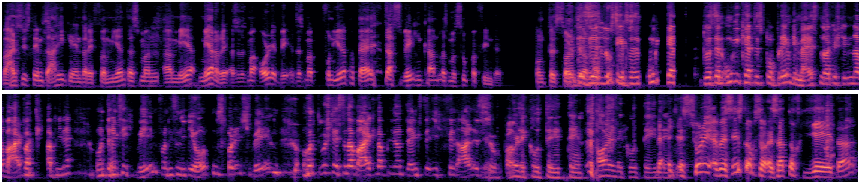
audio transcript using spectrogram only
Wahlsystem dahingehend reformieren, dass man äh, mehr, mehrere, also dass man alle, dass man von jeder Partei das wählen kann, was man super findet. Und das soll. Das ist lustig, das ist umgekehrt, du hast ein umgekehrtes Problem. Die meisten Leute stehen in der Wahlkabine und denken sich, wen von diesen Idioten soll ich wählen? Und du stehst in der Wahlkabine und denkst dir, ich finde alles super. Alle gute Ideen, alle gute Ideen. Entschuldigung, aber es ist doch so, es hat doch jeder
